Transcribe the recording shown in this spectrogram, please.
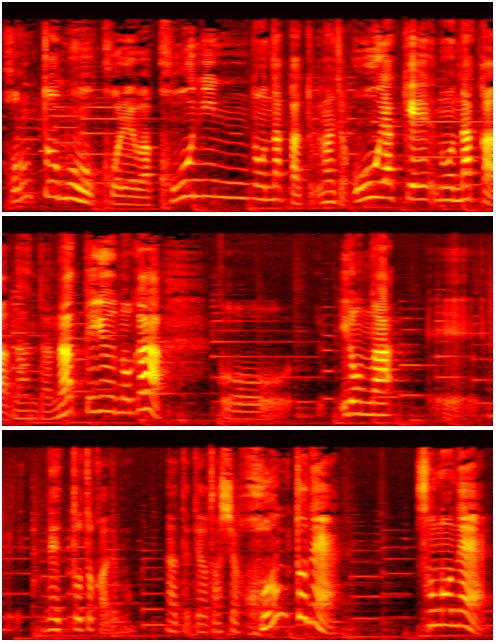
本当もうこれは公認の中となんて公の中なんだなっていうのがこういろんな、えー、ネットとかでもなってて私は本当ねそのね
